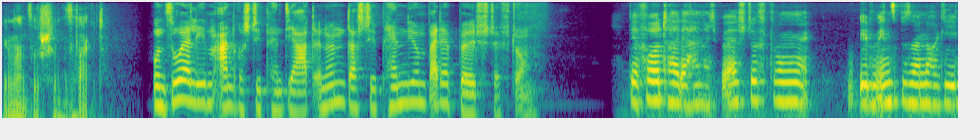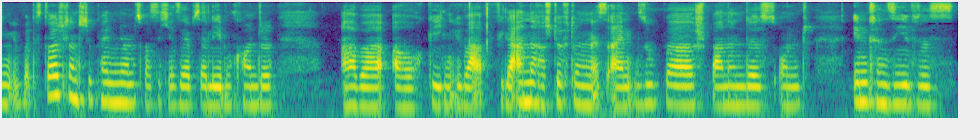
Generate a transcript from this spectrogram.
wie man so schön sagt. Und so erleben andere Stipendiatinnen das Stipendium bei der Böll-Stiftung. Der Vorteil der Heinrich-Böll-Stiftung, eben insbesondere gegenüber des Deutschlandstipendiums, was ich ja selbst erleben konnte, aber auch gegenüber vieler anderer Stiftungen, ist ein super spannendes und intensives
